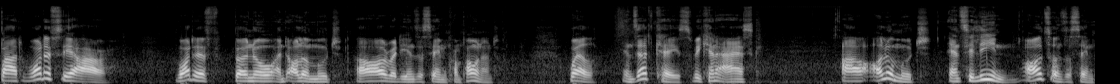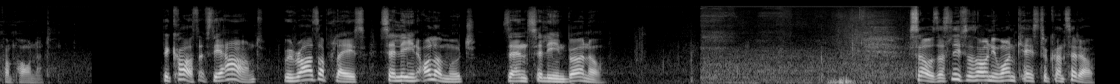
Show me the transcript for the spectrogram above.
But what if they are? What if Brno and Olomouc are already in the same component? Well, in that case, we can ask, are Olomouc and Zlín also in the same component? Because if they aren't, we rather place Zlín Olomouc than Zlín Brno. So this leaves us only one case to consider.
